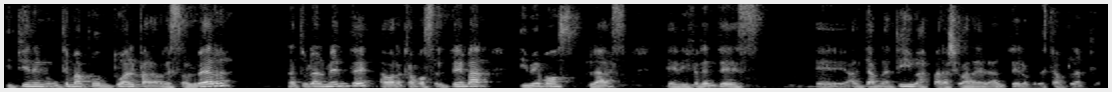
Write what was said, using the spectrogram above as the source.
y tienen un tema puntual para resolver, naturalmente abarcamos el tema y vemos las eh, diferentes eh, alternativas para llevar adelante lo que están planteando.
